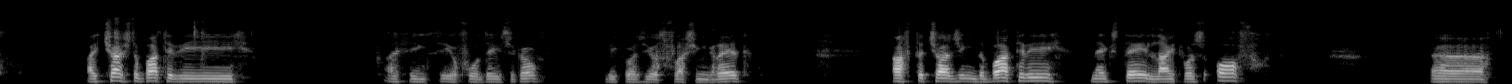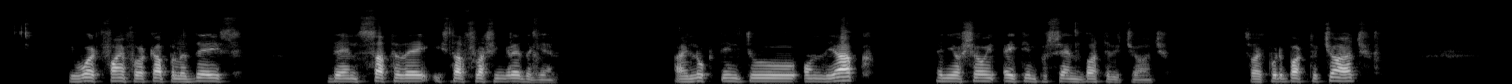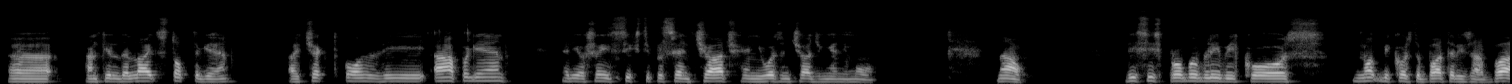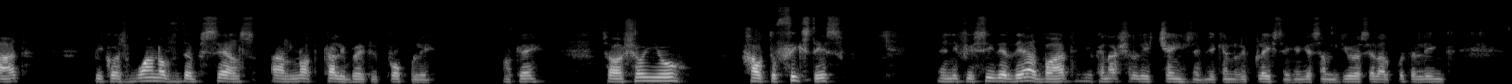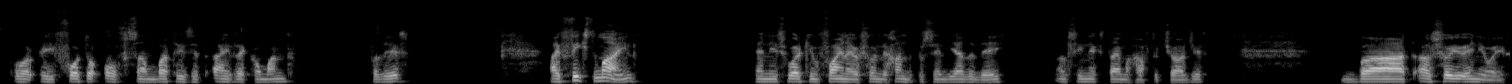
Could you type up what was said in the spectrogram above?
I charged the battery I think three or four days ago because it was flashing red. After charging the battery, next day light was off. Uh, it worked fine for a couple of days. Then Saturday it started flashing red again. I looked into on the app and you're showing 18% battery charge. So I put it back to charge uh, until the light stopped again. I checked on the app again and you're showing 60% charge and it wasn't charging anymore. Now, this is probably because, not because the batteries are bad, because one of the cells are not calibrated properly. Okay, so I'll show you how to fix this. And if you see that they are bad, you can actually change them. You can replace them. You can get some Duracell. I'll put a link or a photo of some batteries that I recommend for this. I fixed mine and it's working fine. I was showing the 100% the other day. I'll see next time I have to charge it. But I'll show you anyway.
